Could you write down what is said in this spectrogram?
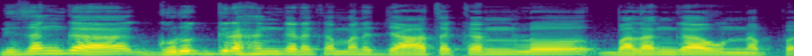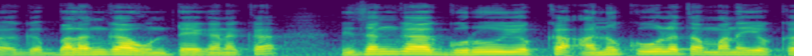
నిజంగా గురుగ్రహం గనక మన జాతకంలో బలంగా ఉన్న బలంగా ఉంటే గనక నిజంగా గురువు యొక్క అనుకూలత మన యొక్క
